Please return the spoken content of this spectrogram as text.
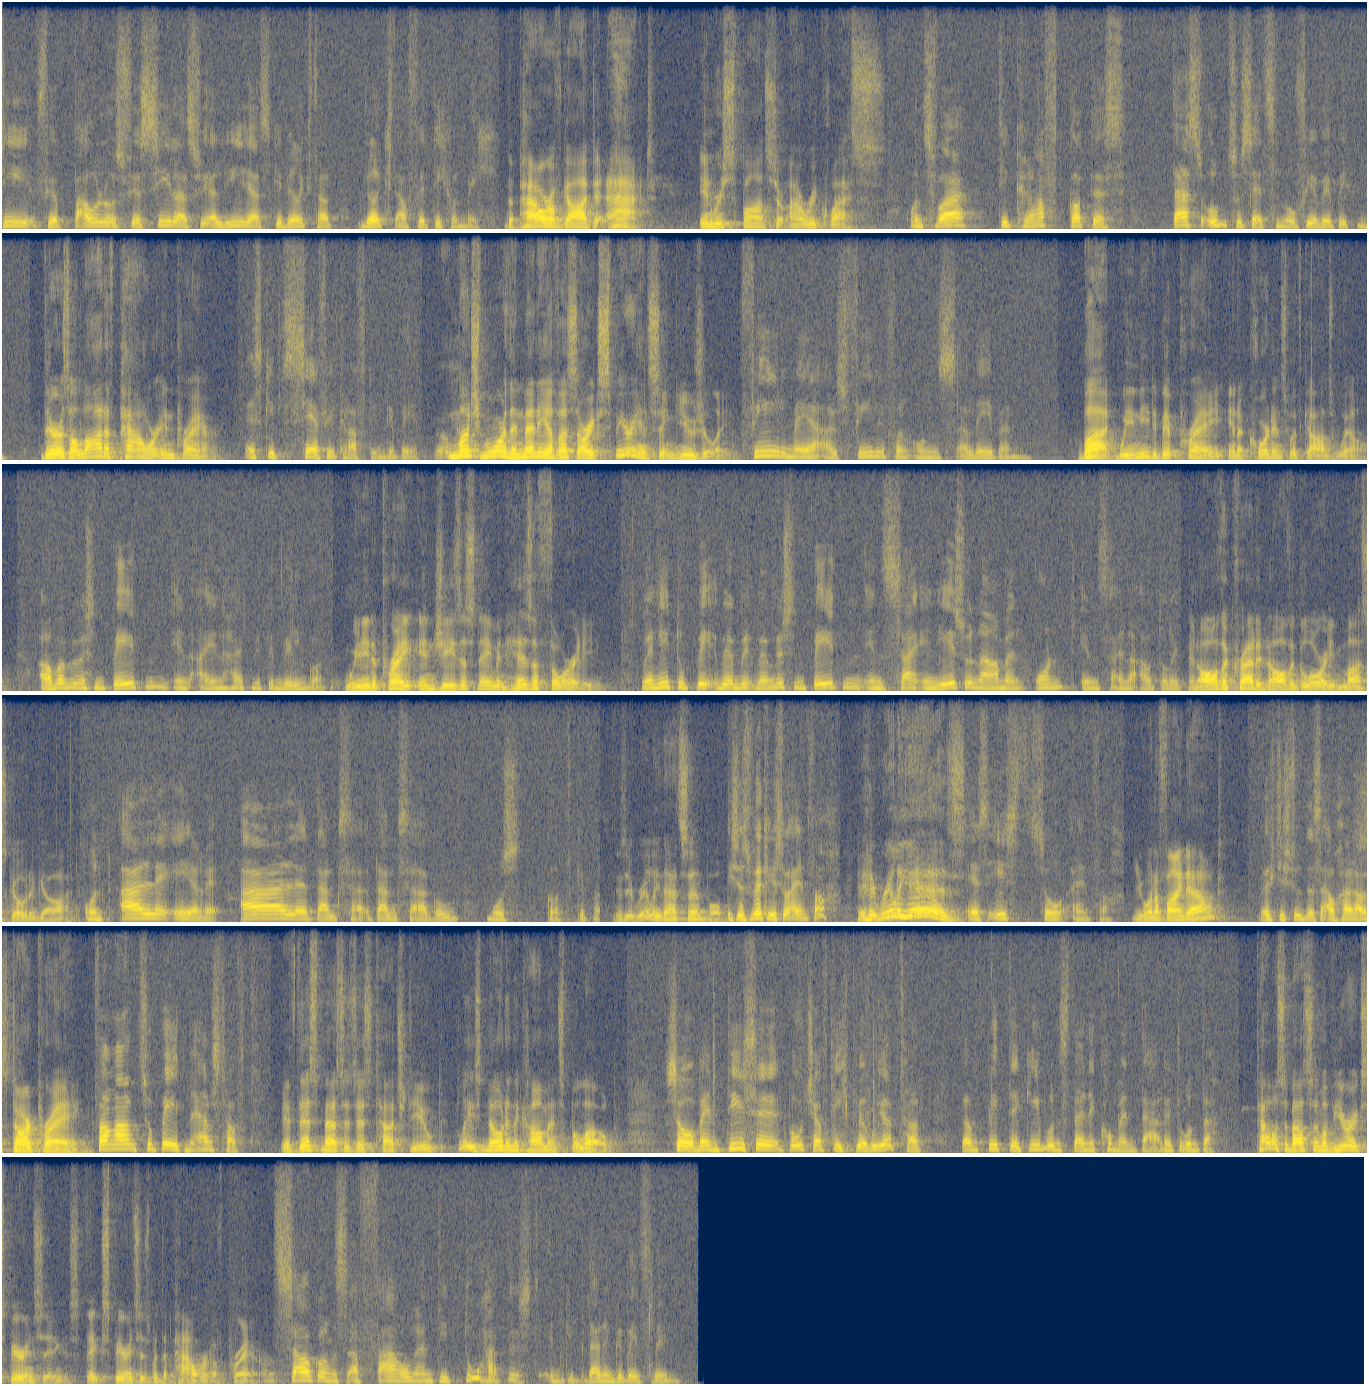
die für Paulus, für Silas, für Elias gewirkt hat, wirkt auch für dich und mich. The power of God to act in response to our requests. Und zwar die Kraft Gottes, das umzusetzen, wofür wir bitten. There is a lot of power in prayer, Es gibt sehr viel Kraft im Gebet. much more than many of us are experiencing usually. Viel mehr als viele von uns erleben. But we need to be pray in accordance with God's will. Aber wir müssen beten in Einheit mit dem Willen Gottes. We need to pray in Jesus' name, in His authority. We need to be, wir, wir müssen beten in, sei, in Jesu Namen und in seiner Autorität. And all the credit and all the glory must go to God. Und alle Ehre, alle Danksa Danksagung muss Gott. Is it really that simple? Ist es wirklich so einfach? It really is. Es ist so einfach. You want to find out? Möchtest du das auch heraus? Start praying. Fang an zu beten, ernsthaft. If this message has touched you, please note in the comments below. So, wenn diese Botschaft dich berührt hat, dann bitte gib uns deine Kommentare drunter. Tell us about some of your experiences, experiences with the power of prayer. Und sag uns Erfahrungen, die du hattest in deinem Gebetsleben.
